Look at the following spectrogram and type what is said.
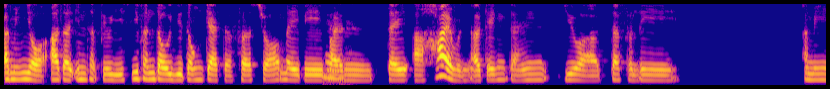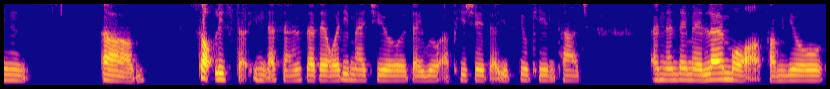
I mean, your other interviewees, even though you don't get the first job, maybe when they are hiring again, then you are definitely, I mean, um, shortlisted in the sense that they already met you. They will appreciate that you still keep in touch and then they may learn more from you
